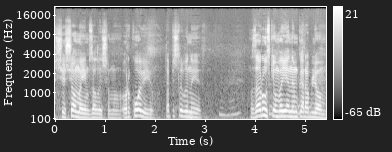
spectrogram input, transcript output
що, що ми їм залишимо? Орковію та пішли вони за руським воєнним кораблем.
